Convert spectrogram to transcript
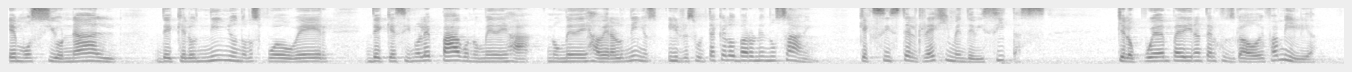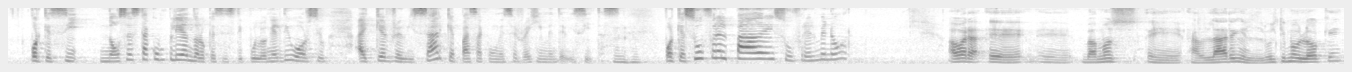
emocional de que los niños no los puedo ver, de que si no le pago no me deja, no me deja ver a los niños. Y resulta que los varones no saben que existe el régimen de visitas, que lo pueden pedir ante el juzgado de familia porque si no se está cumpliendo lo que se estipuló en el divorcio, hay que revisar qué pasa con ese régimen de visitas, porque sufre el padre y sufre el menor. Ahora, eh, eh, vamos eh, a hablar en el último bloque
